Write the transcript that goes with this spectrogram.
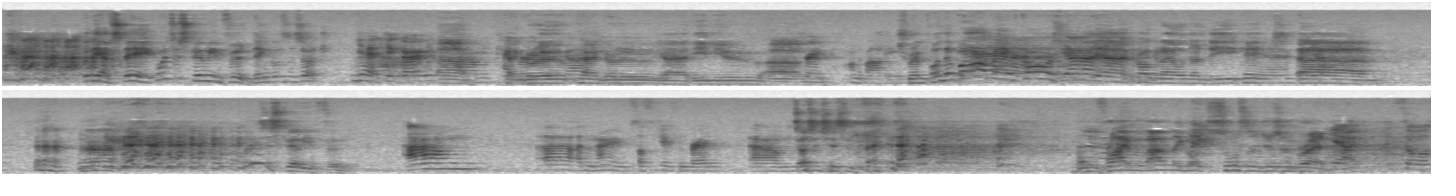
But they have steak. What's Australian food? Dingoes and such? Yeah, dingo, Uh, um, kangaroo, kangaroo, uh, kangaroo, yeah, emu, um, shrimp on the barbie. shrimp on the barbie, of Yeah. course, yeah, yeah, crocodile Dundee cakes. Um, what is Australian food? Um, uh, I don't know, sausages and bread. Um, Sausages and bread. On Friday we've only got sausages and bread. yeah, right? sauce.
